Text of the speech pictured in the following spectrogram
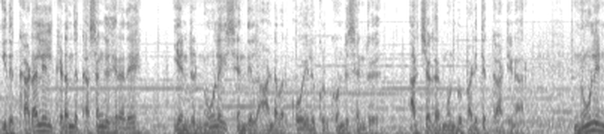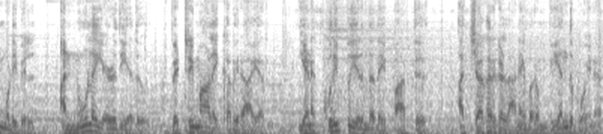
இது கடலில் கிடந்து கசங்குகிறதே! என்று நூலை செந்தில் ஆண்டவர் கோயிலுக்குள் கொண்டு சென்று அர்ச்சகர் முன்பு படித்துக் காட்டினார். நூலின் முடிவில் அந்நூலை எழுதியது வெற்றிமாலை கவிராயர் என குறிப்பு இருந்ததை பார்த்து அச்சகர்கள் அனைவரும் வியந்து போயினர்.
